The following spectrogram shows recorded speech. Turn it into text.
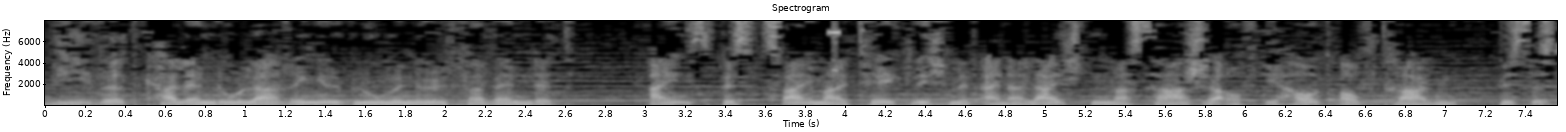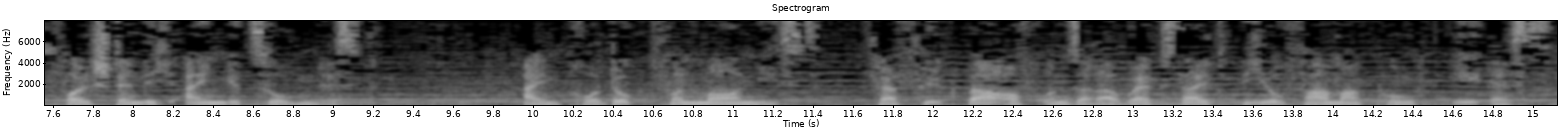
Wie wird Calendula Ringelblumenöl verwendet? Eins bis zweimal täglich mit einer leichten Massage auf die Haut auftragen, bis es vollständig eingezogen ist. Ein Produkt von Mornis, verfügbar auf unserer Website biopharma.es.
